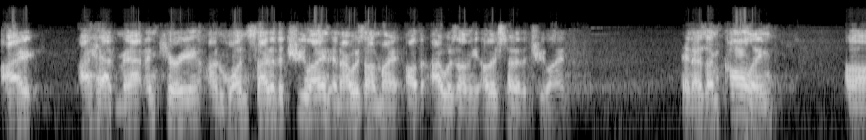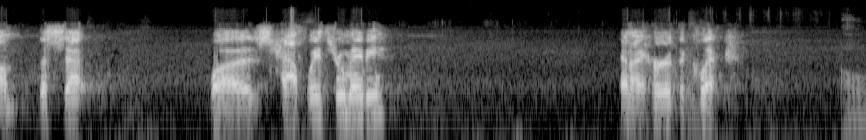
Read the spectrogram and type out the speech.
I I had Matt and Carrie on one side of the tree line, and I was on my other I was on the other side of the tree line. And as I'm calling, um, the set was halfway through, maybe, and I heard the click. Oh.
